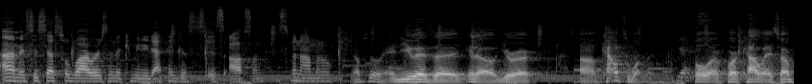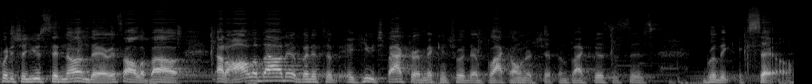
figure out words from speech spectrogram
um, and successful barbers in the community, I think is, is awesome. It's phenomenal. Absolutely. And you as a, you know, you're a um, councilwoman yes. for, for Conway. So I'm pretty sure you sitting on there, it's all about, not all about it, but it's a, a huge factor in making sure that black ownership and black businesses really excel.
